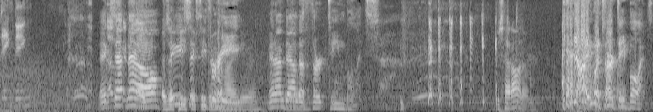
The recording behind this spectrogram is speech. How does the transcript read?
ding ding. Except now, There's a P-63 C63, and I'm down Yeah. to 13 bullets. Just head on him. Not even with 13 bullets.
